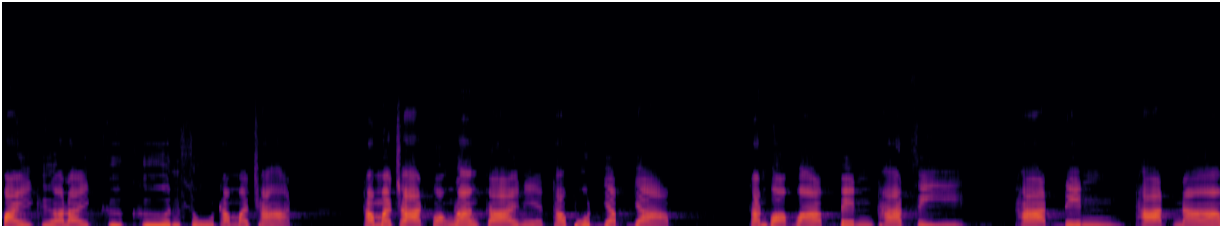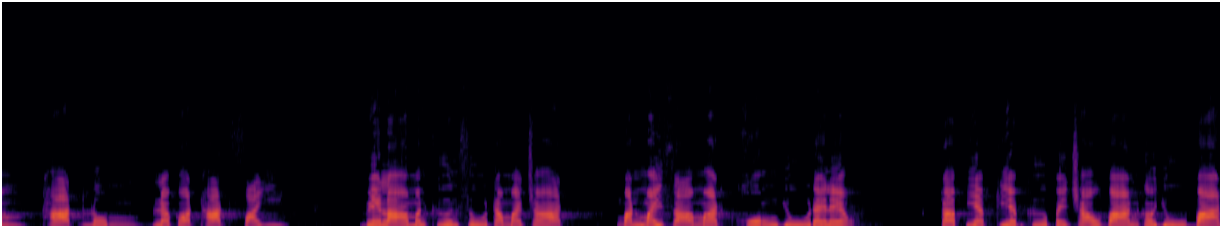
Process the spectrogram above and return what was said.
ไปคืออะไรคือคืนสู่ธรรมชาติ ธรรมชาติของร่างกายเนี่ยถ้าพูดหยาบหยาบท่านบอกว่าเป็นธาตุสี่ธาตุดินธาตุน้ำธาตุลม แล้วก็ธาตุไฟ เวลามันคืนสู่ธรรมชาติ มันไม่สามารถคงอยู่ได้แล้ว ถ้าเปรียบเทียบคือไปเช่าบ้านเขาอยู่บ้าน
